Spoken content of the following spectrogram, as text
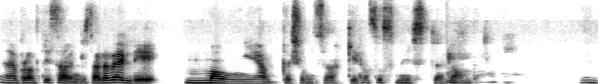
Eh, blant designere så er det veldig mange jenter som søker, altså mye større andel.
